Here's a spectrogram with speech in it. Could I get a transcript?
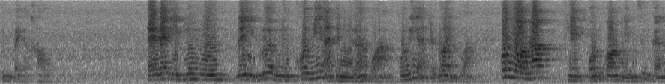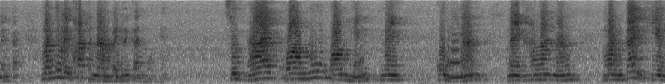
ขึ้นไปกับเขาแต่ในอีกมุมหนึ่งในอีกเรื่องหนึ่งคนนี้อาจจะเหนือกว่า คนนี้อาจจะด้อยกว่า ก็ยอมรับเหตุผลความเห็นซึ่งกันและกัน มันก็เลยพัฒนาไปด้วยกันหมดไงสุดท้ายความรู้ความเห็นในกลุ่มนั้น ในคณะนั้น มันใกล้เคียง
